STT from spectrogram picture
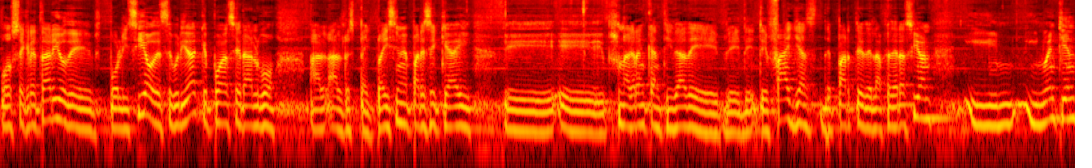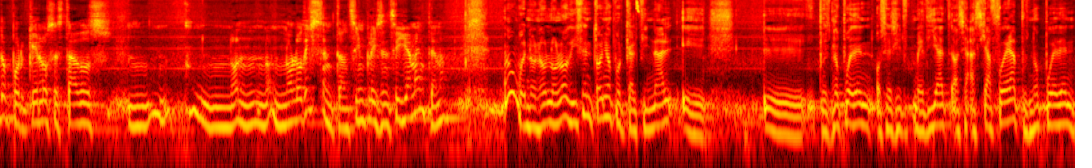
o secretario de policía o de seguridad que pueda hacer algo al, respecto. Ahí sí me parece que hay eh, eh, pues una gran cantidad de, fallas de parte de la federación y, no entiendo por qué los estados no, no, lo dicen tan simple y sencillamente, ¿no? No, bueno, no, no lo dicen, Toño, porque al final eh, pues no pueden, o sea, decir, hacia, hacia afuera, pues no pueden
